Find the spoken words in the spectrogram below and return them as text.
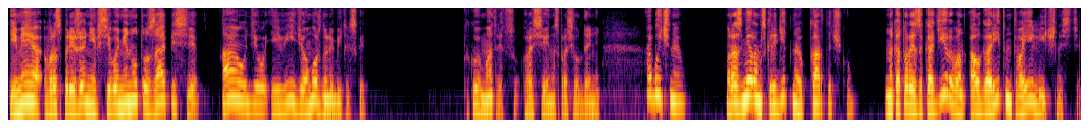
имея в распоряжении всего минуту записи, аудио и видео, можно любительской». «Какую матрицу?» — рассеянно спросил Дэнни. «Обычную, размером с кредитную карточку, на которой закодирован алгоритм твоей личности».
